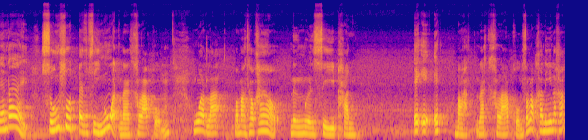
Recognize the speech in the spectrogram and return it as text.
แนนซ์ได้สูงสุด 84 งวดนะครับผม งวดละประมาณคร่าวๆ 14,000 XAX บาทนะครับผมสำหรับคันนี้นะครับ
